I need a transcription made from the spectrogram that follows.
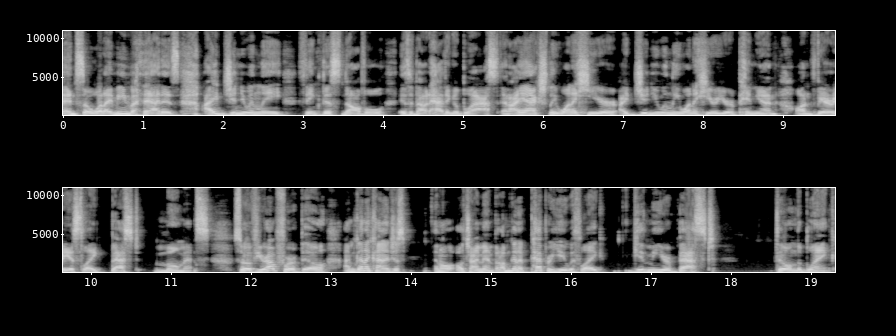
and so what I mean by that is I genuinely think this novel is about having a blast. And I actually want to hear, I genuinely want to hear your opinion on various like best moments. So if you're up for a bill, I'm going to kind of just, and I'll, I'll chime in, but I'm going to pepper you with like, give me your best fill in the blank.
